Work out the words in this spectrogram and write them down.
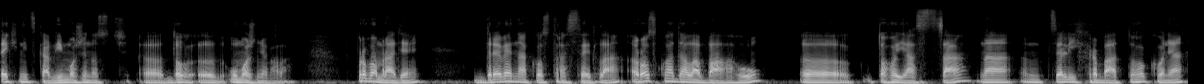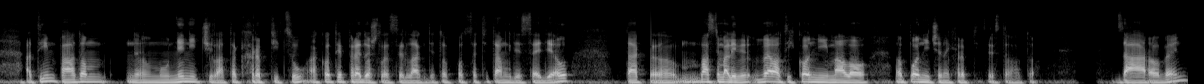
technická vymoženosť umožňovala? V prvom rade drevená kostra sedla rozkladala váhu E, toho jazdca na celý chrbát toho koňa a tým pádom e, mu neničila tak chrbticu, ako tie predošlé sedla, kde to v podstate tam, kde sedel, tak e, vlastne mali veľa tých koní malo poničené chrbtice z tohoto. Zároveň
